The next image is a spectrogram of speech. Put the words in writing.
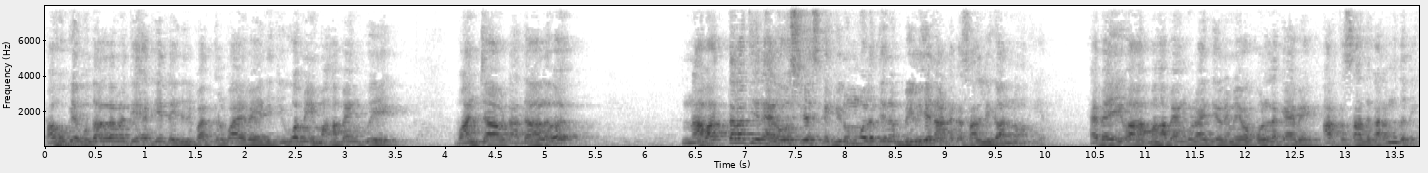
පහුගිය මුදල් ඇමතිය හැටියට ඉදිරිපත් කරපු අයවැයේදී කිව්වා මේ මහ බැංකුවේ වංචාවට අදාළව නවත්තලා තියෙන ඇලෝසියස්ගේ ගිණුම් වල තියෙන බිලියන 8ක සල්ලි ගන්නවා කියලා. හැබැයි ඒවා මහ බැංකුවයි තියෙන මේවා කොල්ල කෑවේ අර්ථ සාධක අරමුදනේ.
